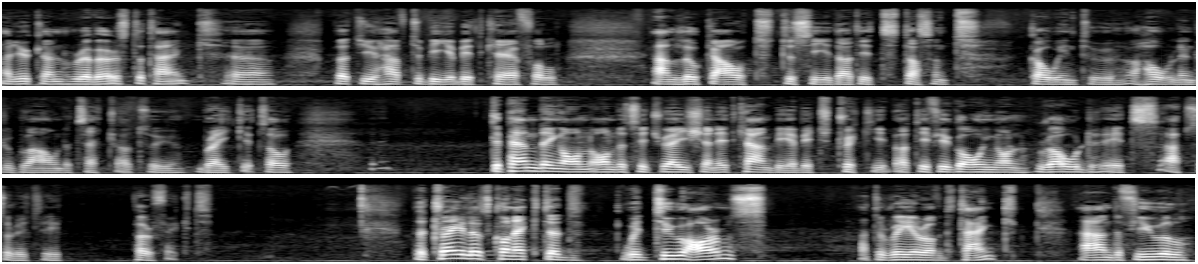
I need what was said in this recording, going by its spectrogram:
and you can reverse the tank, uh, but you have to be a bit careful and look out to see that it doesn't go into a hole in the ground, etc., to break it. So, depending on, on the situation, it can be a bit tricky, but if you're going on road, it's absolutely perfect. The trailer is connected with two arms at the rear of the tank, and the fuel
